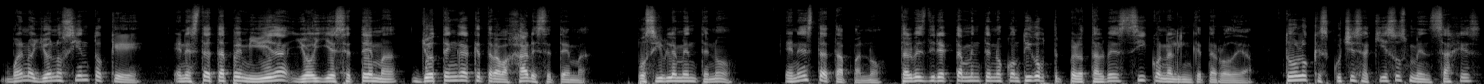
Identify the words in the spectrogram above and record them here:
bueno, yo no siento que en esta etapa de mi vida, yo y ese tema, yo tenga que trabajar ese tema. Posiblemente no. En esta etapa no. Tal vez directamente no contigo, pero tal vez sí con alguien que te rodea. Todo lo que escuches aquí, esos mensajes,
